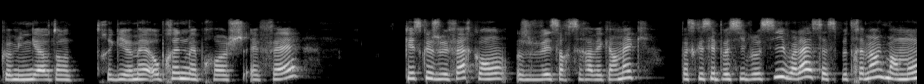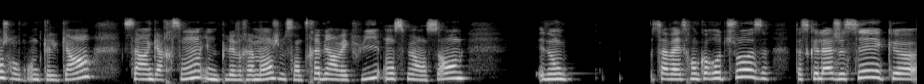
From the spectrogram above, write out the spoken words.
coming out entre guillemets auprès de mes proches est fait, qu'est-ce que je vais faire quand je vais sortir avec un mec? Parce que c'est possible aussi, voilà, ça se peut très bien que maintenant je rencontre quelqu'un, c'est un garçon, il me plaît vraiment, je me sens très bien avec lui, on se met ensemble. Et donc, ça va être encore autre chose. Parce que là, je sais que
